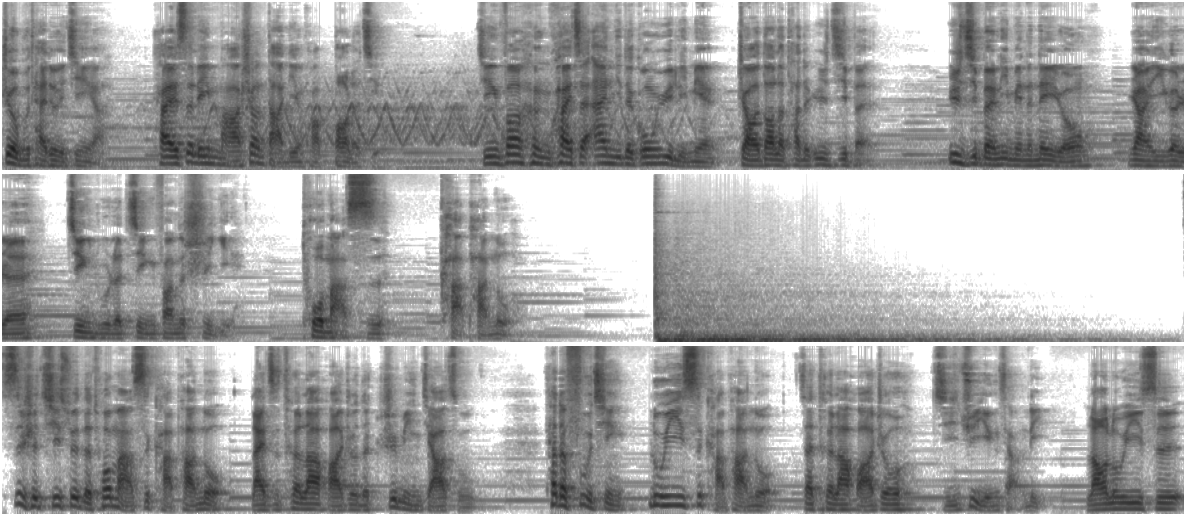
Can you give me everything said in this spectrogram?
这不太对劲啊！凯瑟琳马上打电话报了警。警方很快在安妮的公寓里面找到了她的日记本，日记本里面的内容让一个人进入了警方的视野——托马斯·卡帕诺。四十七岁的托马斯·卡帕诺来自特拉华州的知名家族，他的父亲路易斯·卡帕诺在特拉华州极具影响力。老路易斯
